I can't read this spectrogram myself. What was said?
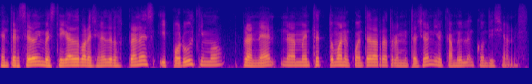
En tercero, investiga las variaciones de los planes y por último, planean nuevamente, toman en cuenta la retroalimentación y el cambio en condiciones.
